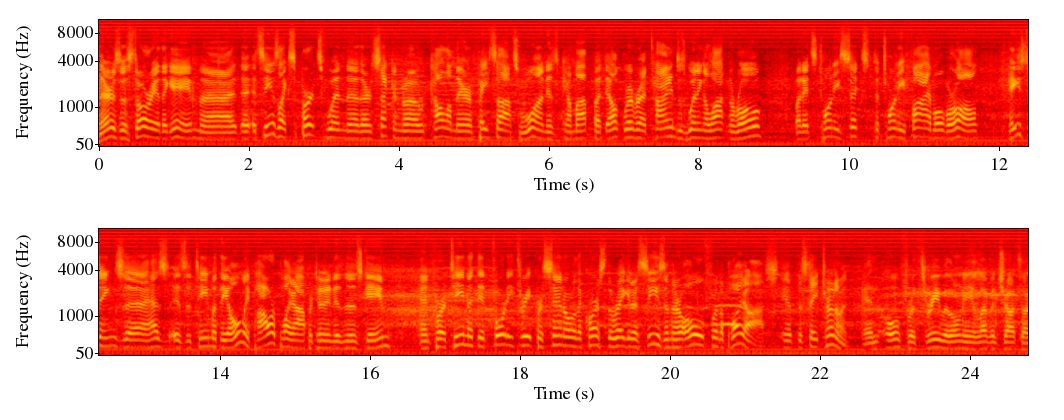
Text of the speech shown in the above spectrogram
There's the story of the game. Uh, it seems like spurts when uh, their second uh, column there, face-offs one, has come up, but Elk River at times is winning a lot in a row, but it's 26 to 25 overall. Hastings uh, has is the team with the only power play opportunities in this game. And for a team that did 43% over the course of the regular season, they're 0 for the playoffs at the state tournament. And 0 for 3 with only 11 shots on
